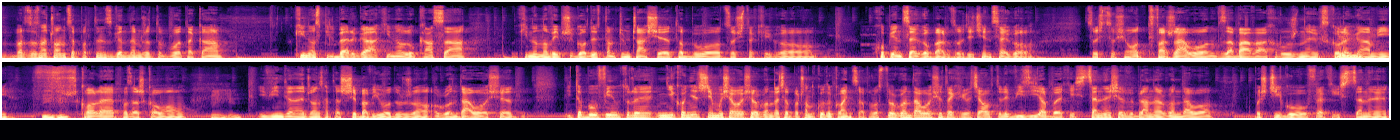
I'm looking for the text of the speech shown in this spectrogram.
bardzo znaczące pod tym względem, że to była taka kino Spielberga, kino Lucasa, kino nowej przygody w tamtym czasie. To było coś takiego chłopięcego bardzo, dziecięcego. Coś, co się odtwarzało w zabawach różnych z kolegami. Mm w mhm. szkole, poza szkołą mhm. i w Indiana Jonesa też się bawiło dużo, oglądało się. I to był film, który niekoniecznie musiało się oglądać od początku do końca. Po prostu oglądało się tak, jak leciało w telewizji, albo jakieś sceny się wybrane oglądało, pościgów, jakieś sceny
